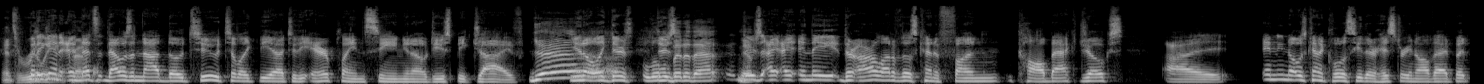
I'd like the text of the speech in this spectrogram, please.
And it's really But again, and that's that was a nod though too to like the uh, to the airplane scene. You know, do you speak jive? yeah you know, like there's a little there's- bit of that Yep. There's I, I and they there are a lot of those kind of fun callback jokes. Uh, and you know, it was kind of cool to see their history and all that. But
